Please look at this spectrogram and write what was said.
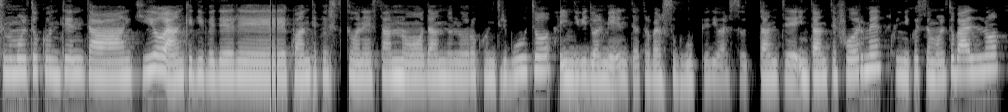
Sono molto contenta anch'io anche di vedere quante persone stanno dando il loro contributo individualmente, attraverso gruppi diverso, tante, in tante forme, quindi questo è molto bello.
